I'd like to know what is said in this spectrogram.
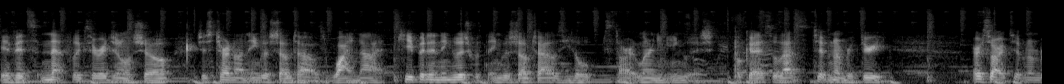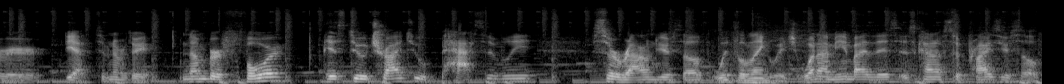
If it's Netflix original show, just turn on English subtitles. Why not? Keep it in English with English subtitles, you'll start learning English. Okay, so that's tip number three. Or sorry, tip number, yeah, tip number three. Number four is to try to passively surround yourself with the language. What I mean by this is kind of surprise yourself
